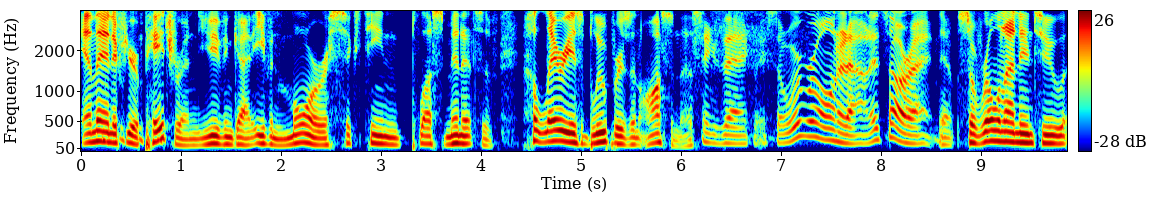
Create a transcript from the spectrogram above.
And then if you're a patron, you even got even more 16 plus minutes of hilarious bloopers and awesomeness. exactly. So we're rolling it out. It's all right. Yep. So rolling on into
